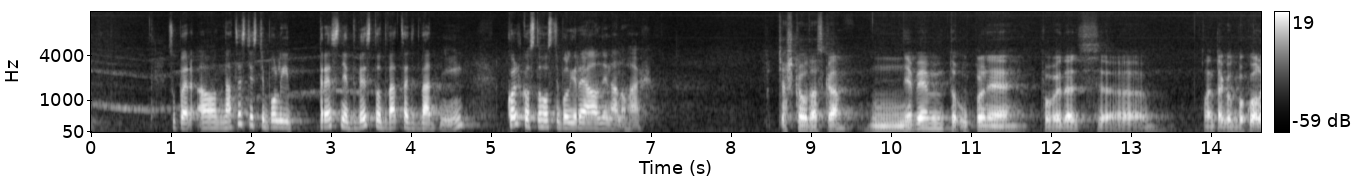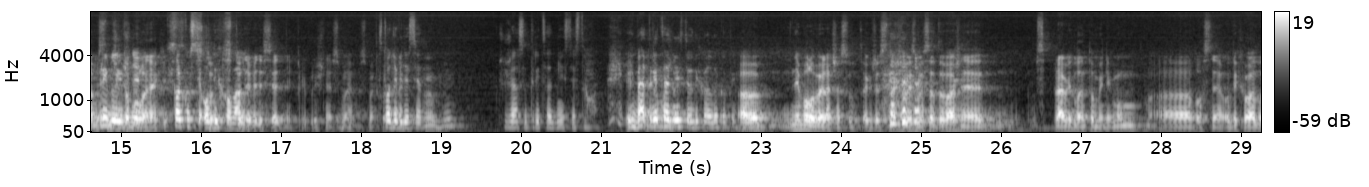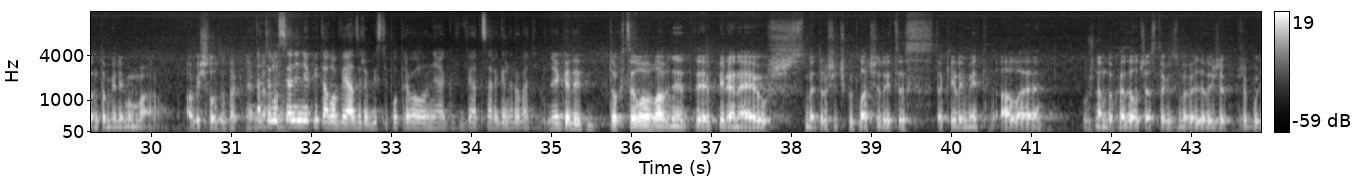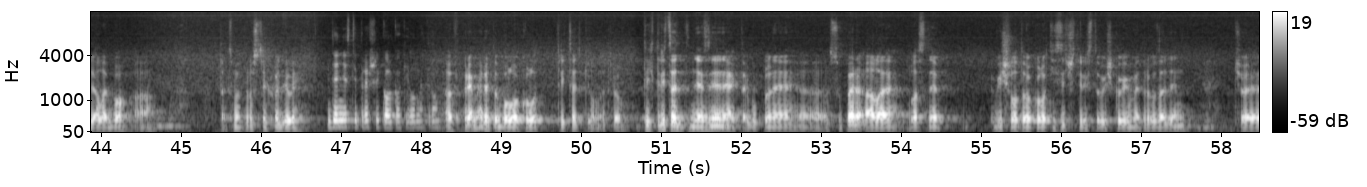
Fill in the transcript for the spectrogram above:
Super. Na ceste ste boli presne 222 dní. Koľko z toho ste boli reálne na nohách? Ťažká otázka. Neviem to úplne povedať uh, len tak od boku, ale myslím, približne. že to bolo nejakých Koľko ste 100, 190 dní približne sme, sme chodili. 190? Mm. Mm-hmm. Čiže asi 30 dní ste z toho, iba 30 dní ste oddychovali dokopy. Uh, nebolo veľa času, takže snažili sme sa to vážne spraviť len to minimum, uh, vlastne oddychovať len to minimum a, a vyšlo to tak nejak. A telo si ani nepýtalo viac, že by ste potrebovali nejak viac sa regenerovať? Niekedy to chcelo, hlavne tie Pireneje už sme trošičku tlačili cez taký limit, ale už nám dochádzal čas, takže sme vedeli, že, že buď alebo a tak sme proste chodili. Denne ste prešli koľko kilometrov? V priemere to bolo okolo 30 kilometrov. Tých 30 neznie nejak tak úplne e, super, ale vlastne vyšlo to okolo 1400 výškových metrov za deň, čo je,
